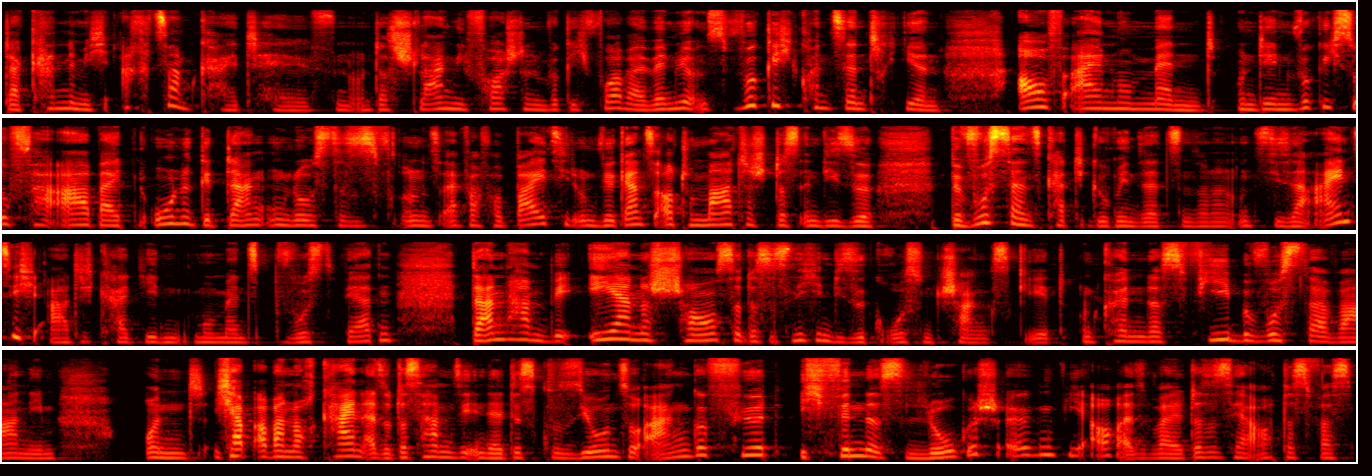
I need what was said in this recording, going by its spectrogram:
da kann nämlich Achtsamkeit helfen. Und das schlagen die Forscher wirklich vor, weil wenn wir uns wirklich konzentrieren auf einen Moment und den wirklich so verarbeiten, ohne gedankenlos, dass es uns einfach vorbeizieht und wir ganz automatisch das in diese Bewusstseinskategorien setzen, sondern uns dieser Einzigartigkeit jeden Moments bewusst werden, dann haben wir eher eine Chance, dass es nicht in diese großen Chunks geht und können das viel bewusster wahrnehmen. Und ich habe aber noch kein, also das haben sie in der Diskussion so angeführt. Ich finde es logisch irgendwie auch, also weil das ist ja auch das, was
